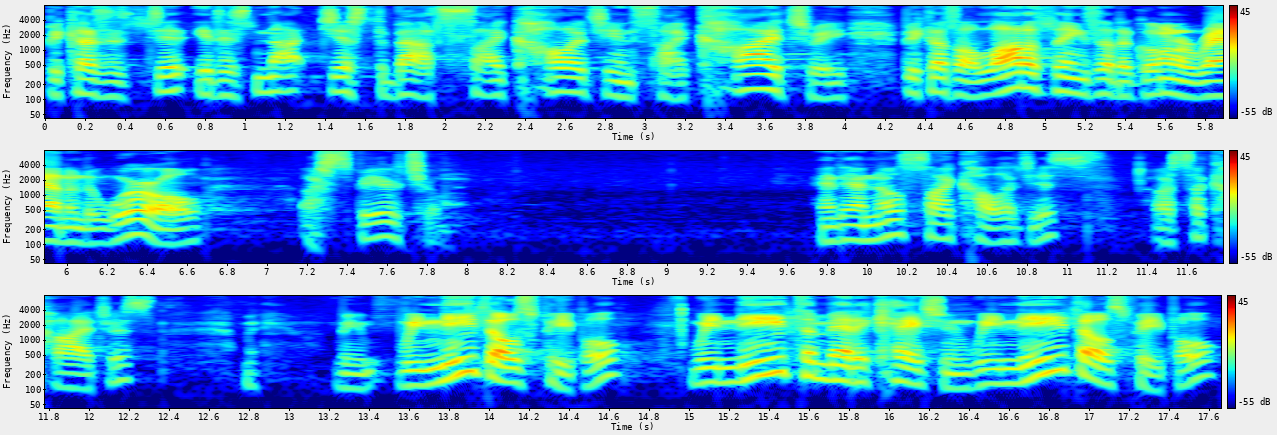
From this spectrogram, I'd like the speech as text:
because it's just, it is not just about psychology and psychiatry, because a lot of things that are going around in the world are spiritual. And there are no psychologists or psychiatrists. I mean, we need those people. We need the medication. We need those people.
